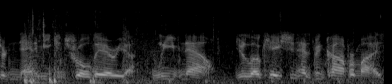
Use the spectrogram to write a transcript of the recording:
Entered an enemy controlled area. Leave now. Your location has been compromised.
